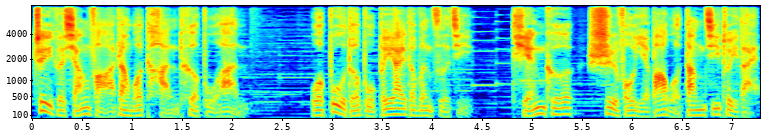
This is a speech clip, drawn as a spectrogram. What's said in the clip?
这个想法让我忐忑不安，我不得不悲哀地问自己：田哥是否也把我当鸡对待？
